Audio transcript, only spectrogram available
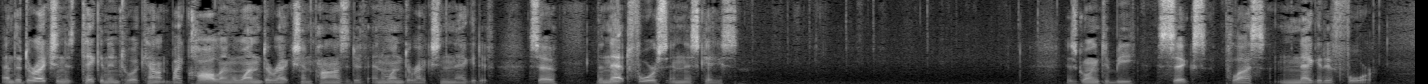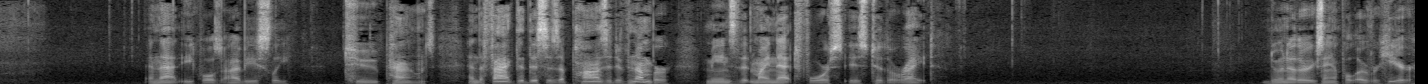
And the direction is taken into account by calling one direction positive and one direction negative. So the net force in this case is going to be 6 plus negative 4. And that equals obviously 2 pounds. And the fact that this is a positive number means that my net force is to the right. Do another example over here.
